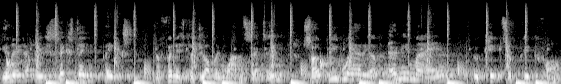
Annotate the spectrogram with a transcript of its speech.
You need at least 16 pigs to finish the job in one sitting, so be wary of any man who keeps a pig farm.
